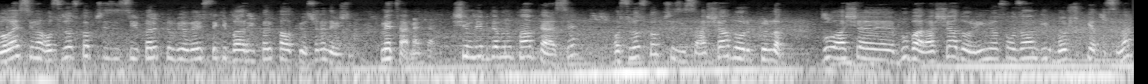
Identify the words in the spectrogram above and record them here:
Dolayısıyla osiloskop çizgisi yukarı kırılıyor ve üstteki bar yukarı kalkıyorsa ne demiştik? Metal. Metal. Şimdi bir de bunun tam tersi. Osiloskop çizgisi aşağı doğru kırılıp bu aşağı bu bar aşağı doğru iniyorsa o zaman bir boşluk yapısına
